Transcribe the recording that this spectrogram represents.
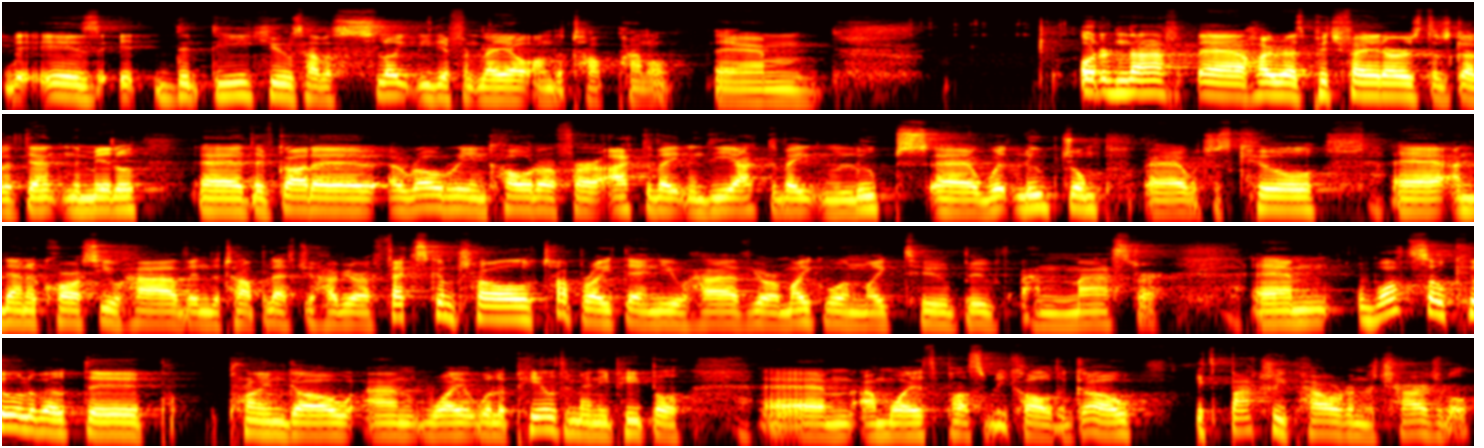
is it, the, the EQs have a slightly different layout on the top panel. Um, other than that, uh, high res pitch faders, there's got a dent in the middle. Uh, they've got a, a, rotary encoder for activating and deactivating loops uh, with loop jump, uh, which is cool. Uh, and then, of course, you have in the top left, you have your effects control. Top right, then you have your mic 1, mic 2, booth, and master. Um, what's so cool about the Prime Go and why it will appeal to many people um, and why it's possibly called a Go, it's battery powered and rechargeable.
